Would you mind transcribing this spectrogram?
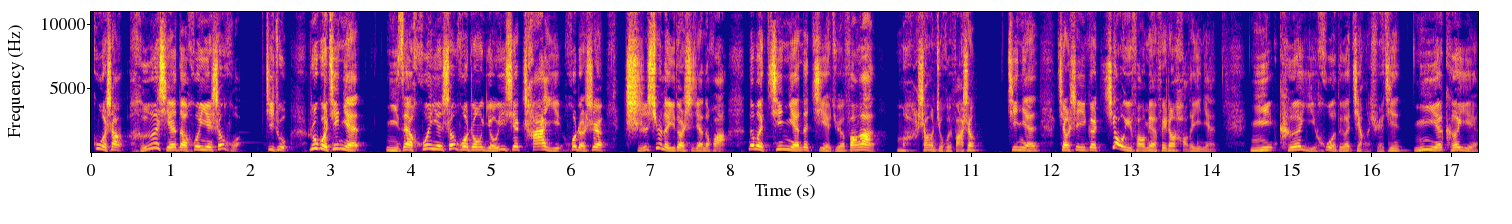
过上和谐的婚姻生活。记住，如果今年，你在婚姻生活中有一些差异，或者是持续了一段时间的话，那么今年的解决方案马上就会发生。今年将是一个教育方面非常好的一年，你可以获得奖学金，你也可以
